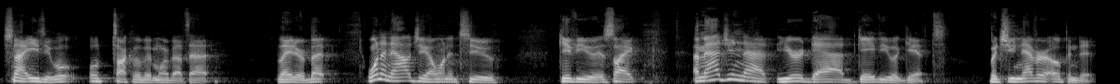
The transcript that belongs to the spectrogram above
It's not easy. We'll, we'll talk a little bit more about that later. But one analogy I wanted to give you is like, Imagine that your dad gave you a gift, but you never opened it.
